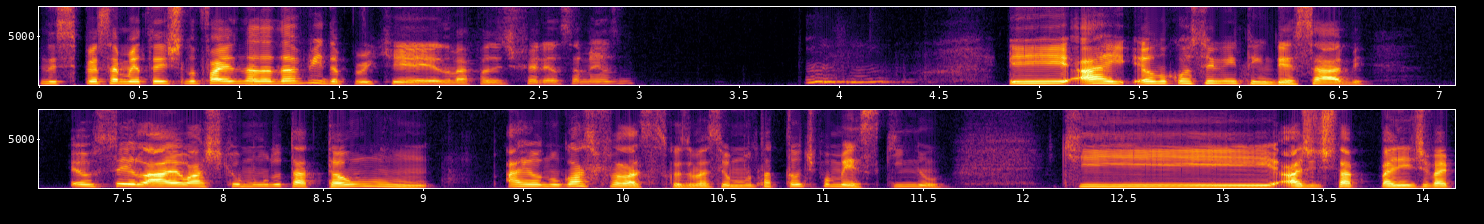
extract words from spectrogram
nesse pensamento a gente não faz nada da vida, porque não vai fazer diferença mesmo. Uhum. E, ai, eu não consigo entender, sabe? Eu sei lá, eu acho que o mundo tá tão. Ai, eu não gosto de falar essas coisas, mas assim, o mundo tá tão, tipo, mesquinho que a gente tá, a gente vai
